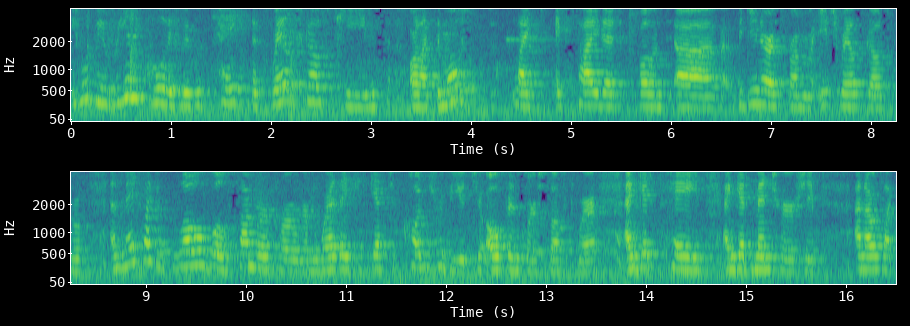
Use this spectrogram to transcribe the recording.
it would be really cool if we could take the Rails Girls teams or like the most like excited uh, beginners from Rails Girls group and make like a global summer program where they could get to contribute to open source software and get paid and get mentorship. And I was like,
